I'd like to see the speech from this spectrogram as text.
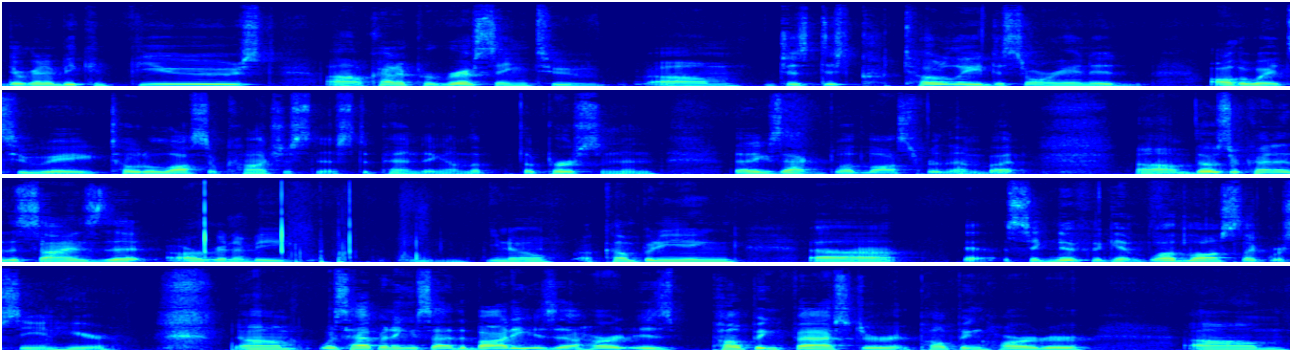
they're going to be confused. Uh, kind of progressing to um, just dis- totally disoriented all the way to a total loss of consciousness, depending on the, the person and that exact blood loss for them. But um, those are kind of the signs that are going to be, you know, accompanying uh, significant blood loss like we're seeing here. Um, what's happening inside the body is that heart is pumping faster and pumping harder. Um,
